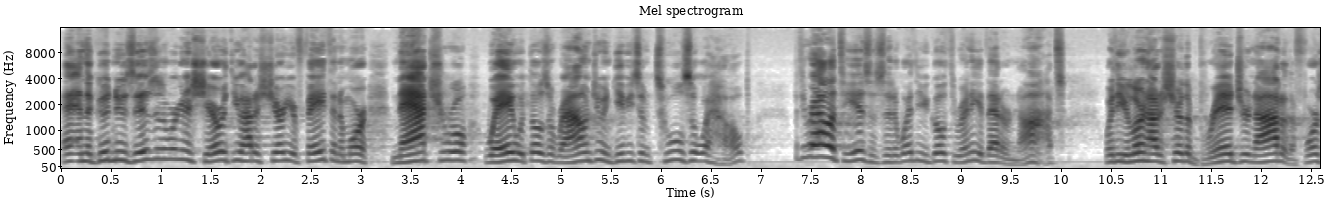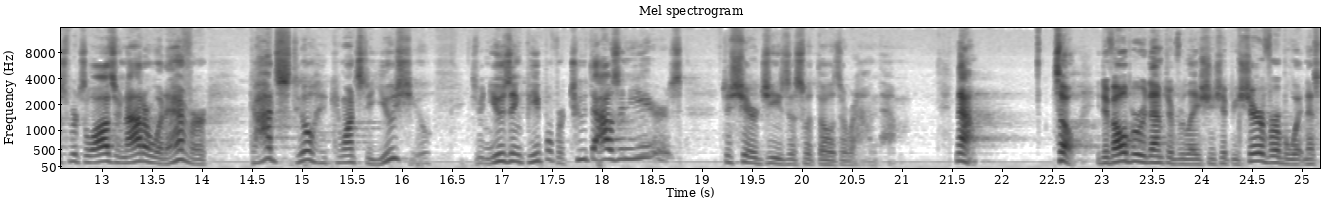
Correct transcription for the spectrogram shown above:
And, the good news is, is we're going to share with you how to share your faith in a more natural way with those around you and give you some tools that will help. But the reality is, is that whether you go through any of that or not, whether you learn how to share the bridge or not, or the four spiritual laws or not, or whatever, God still wants to use you. He's been using people for 2,000 years to share Jesus with those around them. Now, so, you develop a redemptive relationship, you share a verbal witness.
